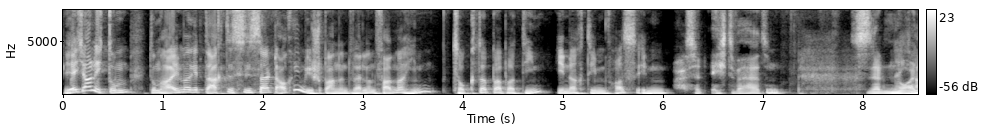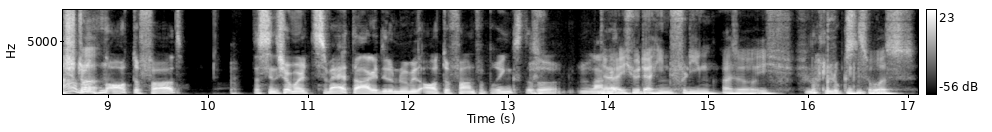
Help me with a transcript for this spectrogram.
Ja, ich auch nicht. Darum, darum habe ich mir gedacht, das ist halt auch irgendwie spannend, weil dann fahren wir hin, zockt ein paar Partien, je nachdem was, eben. das ist halt echt weit. Das sind halt neun ja, Stunden Autofahrt. Das sind schon mal zwei Tage, die du nur mit Autofahren verbringst. Also lange Ja, ich würde ja hinfliegen. Also ich nach mit Luxemburg. sowas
